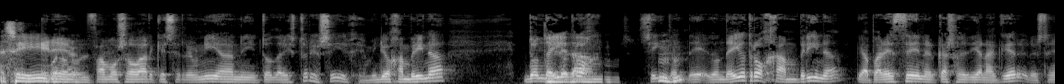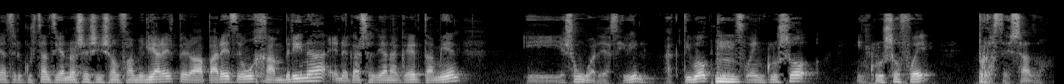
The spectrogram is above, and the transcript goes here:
Sí, el famoso bar que se reunían y toda la historia, sí, Emilio Jambrina donde hay, otro, sí, donde, donde, hay otro Jambrina que aparece en el caso de Diana Kerr, en extrañas circunstancias, no sé si son familiares, pero aparece un Jambrina en el caso de Diana Kerr también, y es un guardia civil activo que mm. fue incluso, incluso fue procesado.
